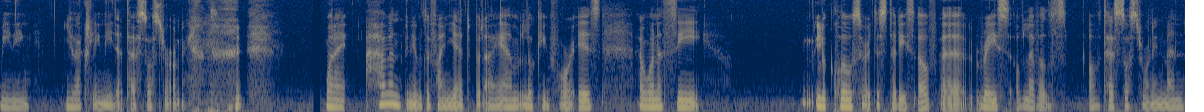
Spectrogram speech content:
meaning you actually need a testosterone again. what I haven't been able to find yet, but I am looking for is I want to see, look closer at the studies of uh, raise of levels of testosterone in men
